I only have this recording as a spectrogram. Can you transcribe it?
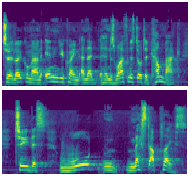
to a local man in Ukraine, and, and his wife and his daughter had come back to this war messed up place.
